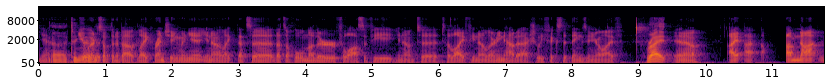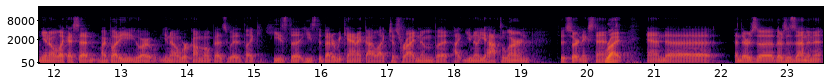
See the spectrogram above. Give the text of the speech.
Yeah, uh, take you care learn of it. something about like wrenching when you you know like that's a that's a whole nother philosophy you know to to life you know learning how to actually fix the things in your life Right. you know I, I I'm not you know like I said my buddy who I you know work on mopeds with like he's the he's the better mechanic I like just riding them but I, you know you have to learn to a certain extent Right. and uh and there's a there's a zen in it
